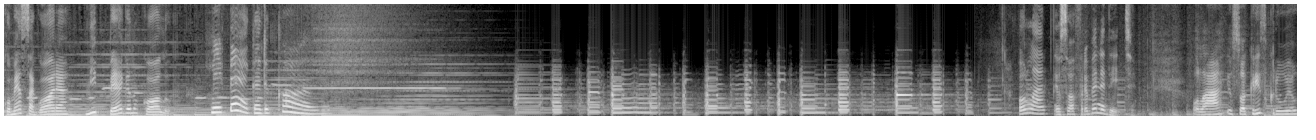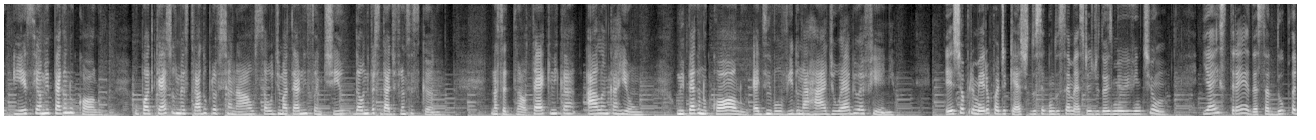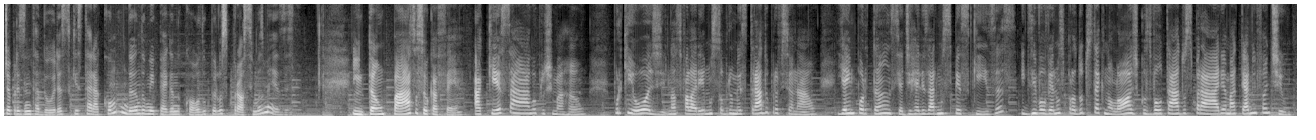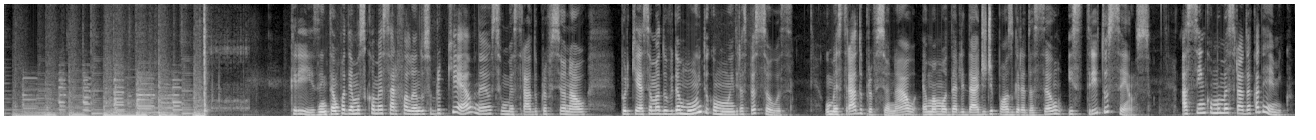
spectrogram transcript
Começa agora Me Pega no Colo. Me pega no colo. Olá, eu sou a Fra Benedetti. Olá, eu sou a Cris Cruel e esse é o Me Pega no Colo, o podcast do mestrado profissional Saúde Materno Infantil da Universidade Franciscana. Na Central Técnica, Alan Carrion. O Me Pega no Colo é desenvolvido na rádio Web UFN. Este é o primeiro podcast do segundo semestre de 2021 e é a estreia dessa dupla de apresentadoras que estará comandando o Me Pega no Colo pelos próximos meses. Então, passa o seu café, aqueça a água para o chimarrão, porque hoje nós falaremos sobre o mestrado profissional e a importância de realizarmos pesquisas e desenvolvermos produtos tecnológicos voltados para a área materno-infantil. Cris, então podemos começar falando sobre o que é né, o mestrado profissional, porque essa é uma dúvida muito comum entre as pessoas. O mestrado profissional é uma modalidade de pós-graduação estrito senso, assim como o mestrado acadêmico.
